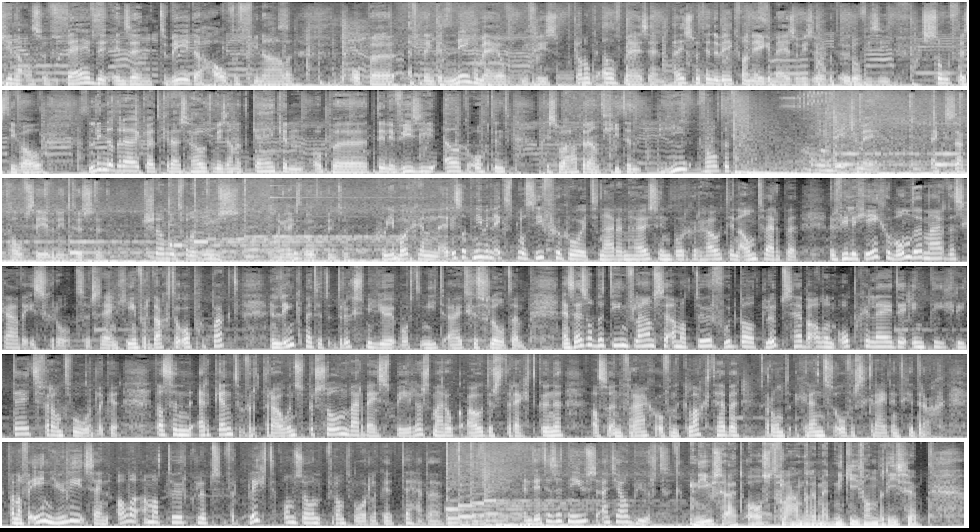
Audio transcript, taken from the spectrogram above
Beginnen als vijfde in zijn tweede halve finale. Op, eh, even denken, 9 mei of me vergis. Het kan ook 11 mei zijn. Hij is wat in de week van 9 mei sowieso op het Eurovisie Songfestival. Linda Druik uit Kruishouten is aan het kijken op eh, televisie elke ochtend. Het is water aan het gieten. Hier valt het nog een beetje mee. Exact half zeven intussen. Charlotte van het Nieuws. Belangrijkste hoofdpunten. Goedemorgen. Er is opnieuw een explosief gegooid naar een huis in Borgerhout in Antwerpen. Er vielen geen gewonden, maar de schade is groot. Er zijn geen verdachten opgepakt. Een link met het drugsmilieu wordt niet uitgesloten. En zes op de tien Vlaamse amateurvoetbalclubs hebben al een opgeleide integriteitsverantwoordelijke. Dat is een erkend vertrouwenspersoon waarbij spelers, maar ook ouders terecht kunnen als ze een vraag of een klacht hebben rond grensoverschrijdend gedrag. Vanaf 1 juli zijn alle amateurclubs verplicht om zo'n verantwoordelijke te hebben. En dit is het nieuws uit jouw buurt. Nieuws uit Oost-Vlaanderen met Nicky van Driessen.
